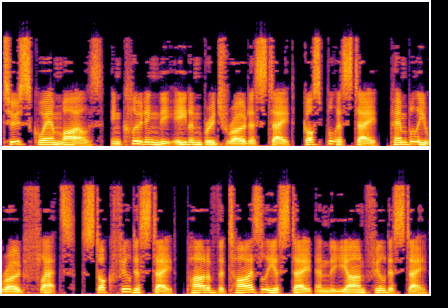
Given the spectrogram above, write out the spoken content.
2 square miles, including the Edenbridge Road Estate, Gospel Estate, Pemberley Road Flats, Stockfield Estate, part of the Tyseley Estate and the Yarnfield Estate.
